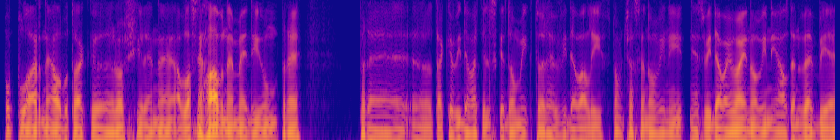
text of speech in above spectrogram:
populárne alebo tak uh, rozšírené a vlastne hlavné médium pre pre uh, také vydavateľské domy, ktoré vydávali v tom čase noviny. Dnes vydávajú aj noviny, ale ten web je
